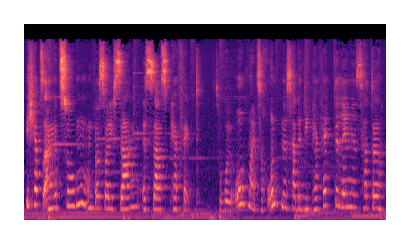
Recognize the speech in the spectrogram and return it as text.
Ich habe es angezogen und was soll ich sagen, es saß perfekt. Sowohl oben als auch unten. Es hatte die perfekte Länge, es hatte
